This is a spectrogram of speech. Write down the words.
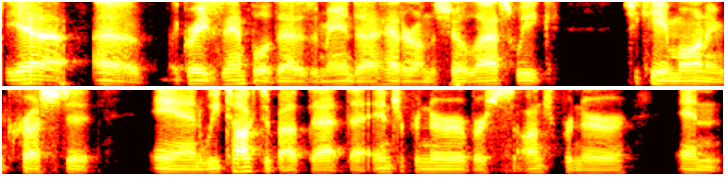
Yeah, uh, a great example of that is Amanda. I had her on the show last week. She came on and crushed it, and we talked about that that entrepreneur versus entrepreneur and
